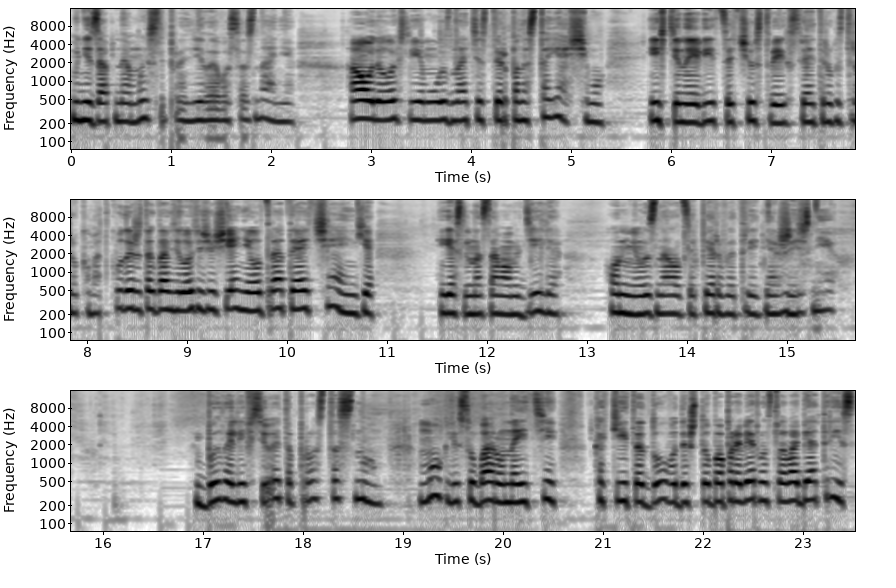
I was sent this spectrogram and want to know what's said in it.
Внезапная мысль пронзила его сознание, а удалось ли ему узнать сестер по-настоящему – Истинные лица, чувствуя их связь друг с другом. Откуда же тогда взялось ощущение утраты и отчаяния, если на самом деле он не узнал за первые три дня жизни их? Было ли все это просто сном? Мог ли Субару найти какие-то доводы, чтобы опровергнуть слова Беатрис,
